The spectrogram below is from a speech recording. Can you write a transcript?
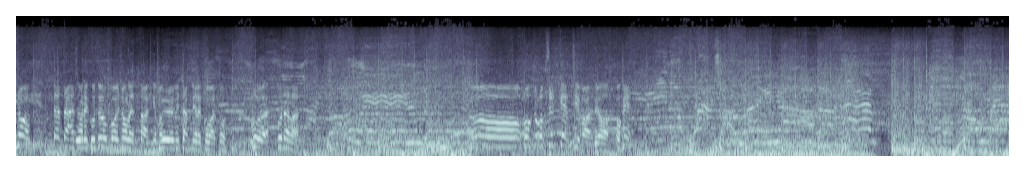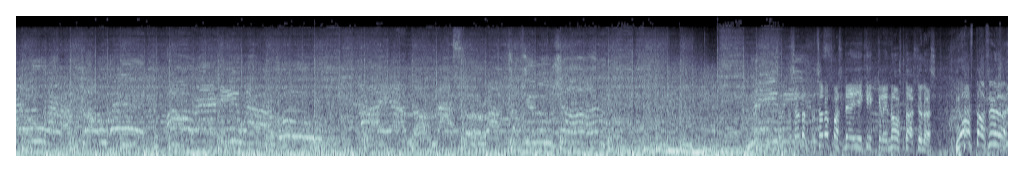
no, tätähän se oli, kun voisi olettaakin, mutta mitä mielikuvaa tuu. Kuule, Kuunnellaan. Oh, onko, onko nyt kertsi vaan? Joo. Okei. Times sanopas DJ Kikkeli, nostaa ylös. nostaa ylös!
